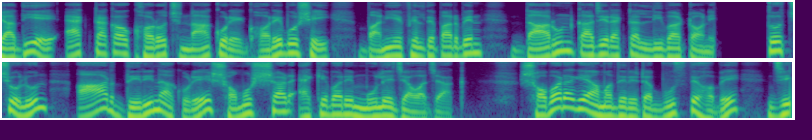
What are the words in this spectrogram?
যা দিয়ে এক টাকাও খরচ না করে ঘরে বসেই বানিয়ে ফেলতে পারবেন দারুণ কাজের একটা লিভার টনিক। তো চলুন আর দেরি না করে সমস্যার একেবারে মূলে যাওয়া যাক। সবার আগে আমাদের এটা বুঝতে হবে যে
